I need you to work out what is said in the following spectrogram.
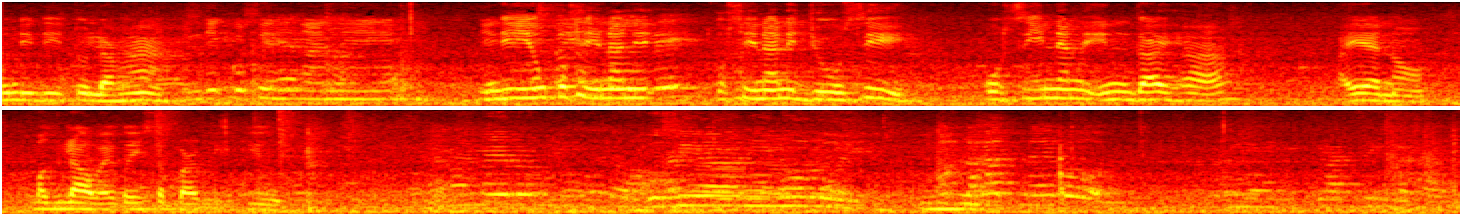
Kundi dito lang, ha? Hindi kusina ni... Hindi yung kusina ni kusina ni Juicy. Kusina ni Inday ha. Ayan o, maglaway kayo sa barbecue. Kusina ni Nonoy. Ang lahat meron. Anong klaseng lahat?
